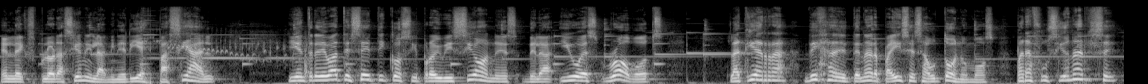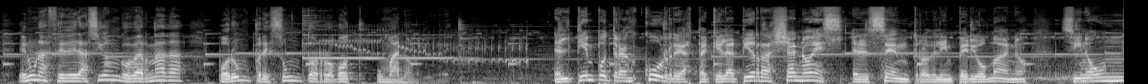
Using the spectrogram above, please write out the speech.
en la exploración y la minería espacial, y entre debates éticos y prohibiciones de la US Robots, la Tierra deja de tener países autónomos para fusionarse en una federación gobernada por un presunto robot humanoide. El tiempo transcurre hasta que la Tierra ya no es el centro del imperio humano, sino un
